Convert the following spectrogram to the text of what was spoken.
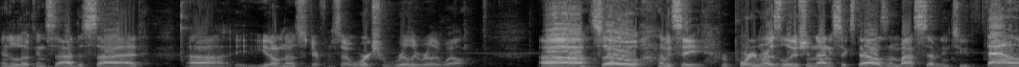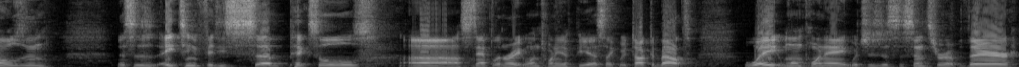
and looking side to side. Uh, you don't notice the difference. So it works really, really well. Uh, so let me see. Reporting resolution 96,000 by 72,000. This is 1850 subpixels. Uh, sampling rate 120 FPS, like we talked about. Weight 1.8, which is just the sensor up there.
